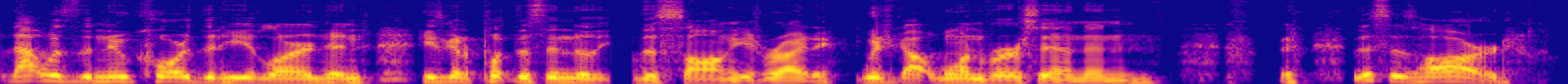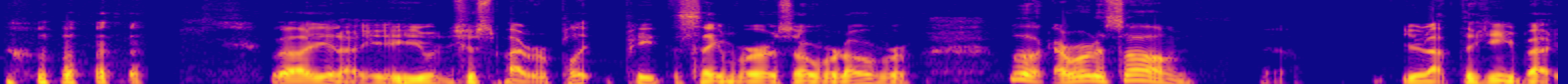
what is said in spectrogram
That was the new chord that he had learned, and he's going to put this into the, this song he's writing, which got one verse in, and this is hard. Well, you know, you, you just might repeat the same verse over and over. Look, I wrote a song. Yeah. You're not thinking about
